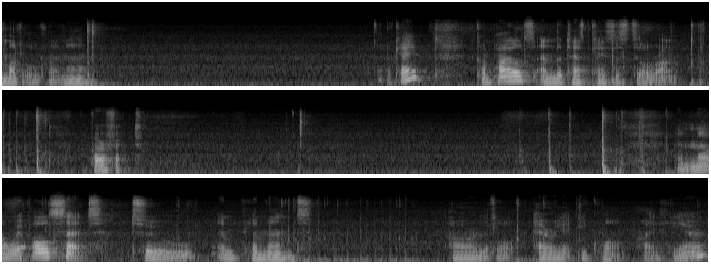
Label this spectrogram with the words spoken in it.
muddled right now. Okay, compiles and the test cases still run. Perfect. And now we're all set to implement our little area equal right here.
